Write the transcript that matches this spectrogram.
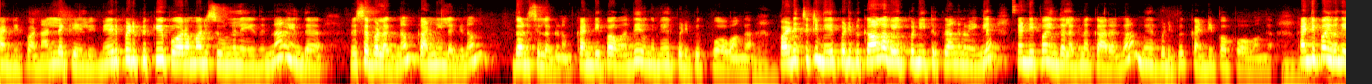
கண்டிப்பாக நல்ல கேள்வி. மேற்படிப்புக்கே போகிற மாதிரி சூழ்நிலை எதுன்னா இந்த ரிஷப லக்னம் கன்னி லக்னம் தனுசு லக்னம் கண்டிப்பா வந்து இவங்க மேற்படிப்புக்கு போவாங்க. படிச்சுட்டு மேற்படிப்புக்காக வெயிட் பண்ணிட்டு இருக்காங்கன்னு வைங்களேன் கண்டிப்பா இந்த லக்னக்காரங்க மேற்படிப்புக்கு கண்டிப்பா போவாங்க ம். கண்டிப்பா இவங்க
